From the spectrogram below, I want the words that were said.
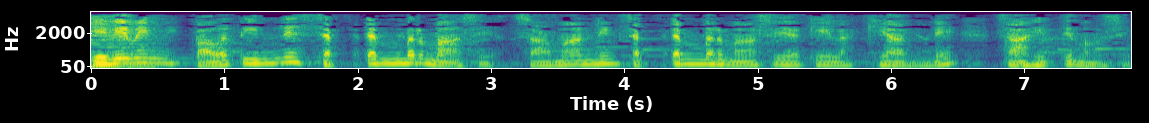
ගෙවෙමින් පවතින්නේ සැප්තැම්බර් මාසය. සාමාන්‍යයෙන් සැප්තැම්බර් මාසය කියලා කියන්නේ සාහිත්‍ය මාසය.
